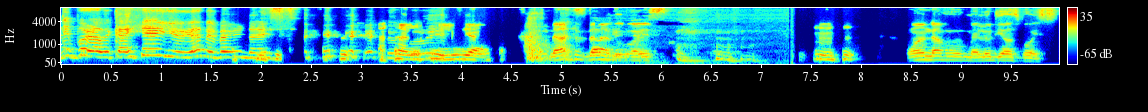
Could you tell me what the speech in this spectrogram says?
Deborah, we can hear you. You have a very nice. Hallelujah. That's that's Holy a very voice. wonderful melodious voice.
